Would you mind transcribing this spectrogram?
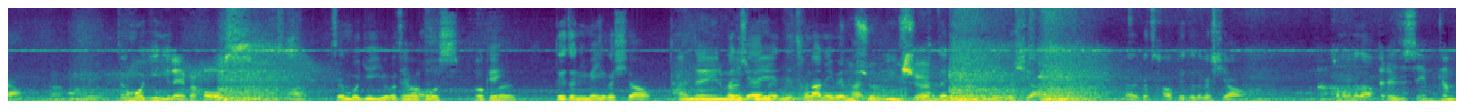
有？啊这个模具你 a hose. 啊，这个模具有个 They have a 槽，hose. Okay. 对，着里面有个销，And then it 那里 must 面 be 你从那里面拍，insure 从 insure. 这里面有个销，呃，这个槽对着这个销，看不看得到？It is the same. Come.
